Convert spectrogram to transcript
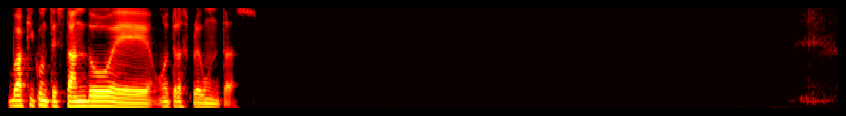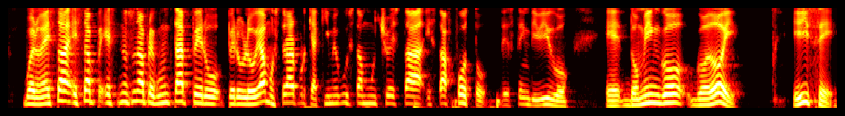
voy aquí contestando eh, otras preguntas. Bueno, esta, esta no es una pregunta, pero, pero lo voy a mostrar porque aquí me gusta mucho esta, esta foto de este individuo, eh, Domingo Godoy. Y dice,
